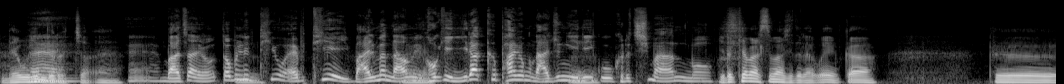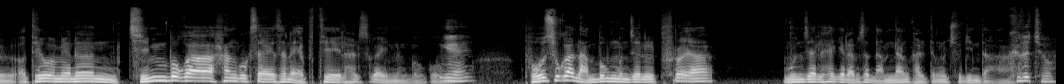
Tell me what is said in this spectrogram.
매우 힘들었죠. 네. 네. 맞아요. WTO, 음. FTA 말만 나오면 네. 거기에 이라크 파병 나중 일이고 음. 그렇지만 뭐 이렇게 말씀하시더라고요. 그러니까 그 어떻게 보면은 진보가 한국 사회에서는 FTA를 할 수가 있는 거고 예. 보수가 남북 문제를 풀어야 문제를 해결하면서 남남 갈등을 줄인다. 그렇죠.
